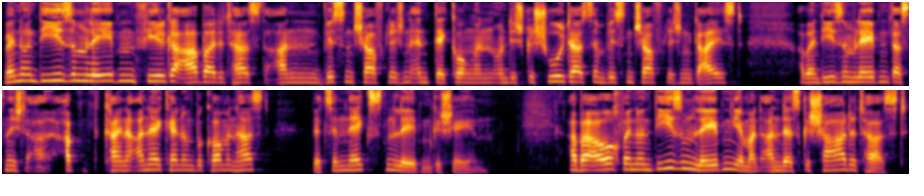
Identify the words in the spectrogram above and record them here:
Wenn du in diesem Leben viel gearbeitet hast an wissenschaftlichen Entdeckungen und dich geschult hast im wissenschaftlichen Geist, aber in diesem Leben das nicht keine Anerkennung bekommen hast, wird es im nächsten Leben geschehen. Aber auch wenn du in diesem Leben jemand anders geschadet hast,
